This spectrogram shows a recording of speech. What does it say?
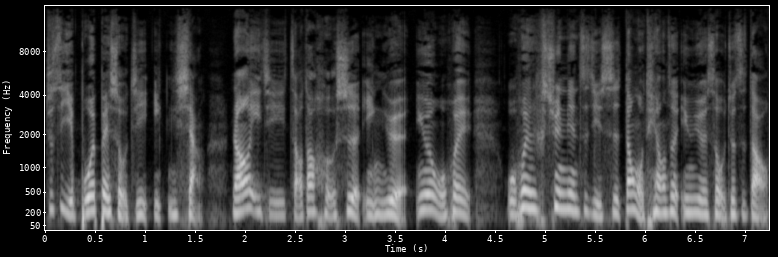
就是也不会被手机影响，然后以及找到合适的音乐，因为我会我会训练自己是，当我听到这个音乐的时候，我就知道，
